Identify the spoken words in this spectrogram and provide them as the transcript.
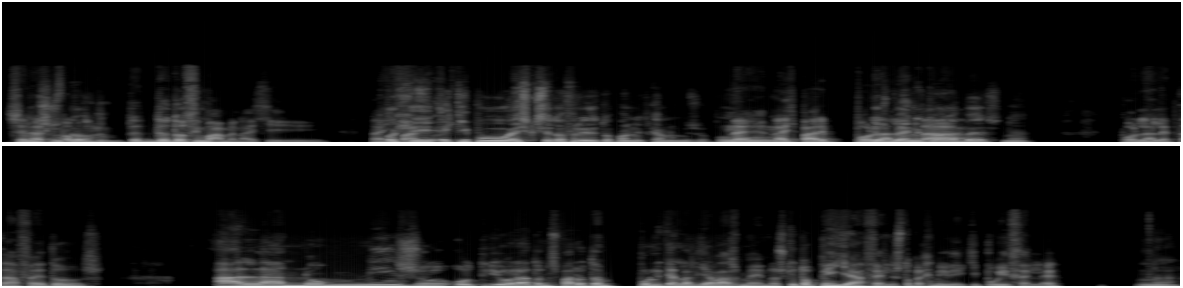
Σε ένα ναι, που δεν, δεν, το θυμάμαι να έχει, να έχει Όχι, πάρει. εκεί που έσκησε το φρύδι το Πονίτικα νομίζω. Που... Ναι, να έχει πάρει πολλά Ποιος λεπτά. τώρα, μπες, ναι. Πολλά λεπτά φέτος. Αλλά νομίζω ότι ο Ράντον παρότι ήταν πολύ καλά διαβασμένος και το πήγε, αν θέλεις, στο παιχνίδι εκεί που ήθελε. Ναι.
